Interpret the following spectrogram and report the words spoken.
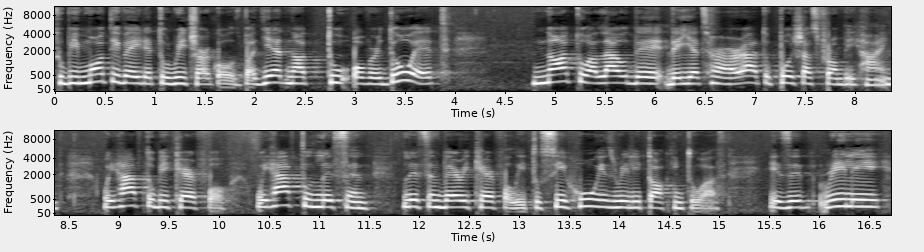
to be motivated to reach our goals, but yet not to overdo it, not to allow the, the Yetzer Hara to push us from behind. We have to be careful. We have to listen listen very carefully to see who is really talking to us. Is it really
